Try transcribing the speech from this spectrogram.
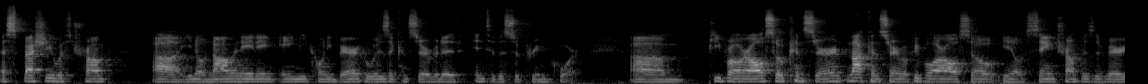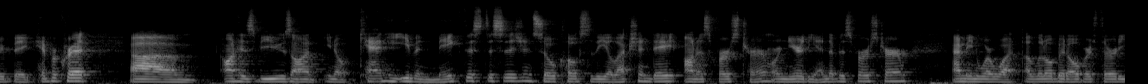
especially with Trump, uh, you know, nominating Amy Coney Barrett, who is a conservative, into the Supreme Court. Um, people are also concerned, not concerned, but people are also, you know, saying Trump is a very big hypocrite um, on his views on, you know, can he even make this decision so close to the election date on his first term or near the end of his first term? I mean, we're what, a little bit over 30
